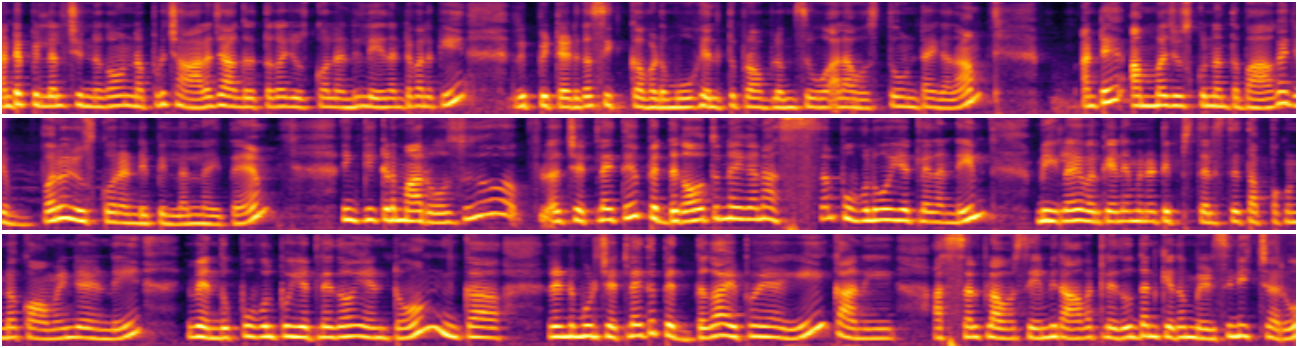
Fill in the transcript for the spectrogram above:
అంటే పిల్లలు చిన్నగా ఉన్నప్పుడు చాలా జాగ్రత్తగా చూసుకోవాలండి. లేదంటే వాళ్ళకి రిపీటెడ్గా సిక్ అవ్వడము హెల్త్ ప్రాబ్లమ్స్ అలా వస్తూ ఉంటాయి కదా. అంటే అమ్మ చూసుకున్నంత బాగా ఎవ్వరూ చూసుకోరండి పిల్లల్ని అయితే ఇంక ఇక్కడ మా రోజు చెట్లు అయితే పెద్దగా అవుతున్నాయి కానీ అస్సలు పువ్వులు పూయట్లేదండి. మీలో ఎవరికైనా ఏమైనా టిప్స్ తెలిస్తే తప్పకుండా కామెంట్ చేయండి. ఇవి ఎందుకు పువ్వులు పూయట్లేదో ఏంటో. ఇంకా రెండు మూడు చెట్లు అయితే పెద్దగా అయిపోయాయి కానీ అస్సలు ఫ్లవర్స్ ఏమీ రావట్లేదు. దానికి ఏదో మెడిసిన్ ఇచ్చారు.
